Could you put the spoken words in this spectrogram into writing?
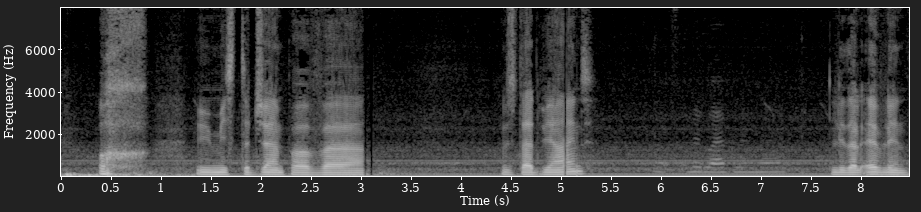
oh, you missed the jump of uh, who's that behind? That's little Evelyn there. Little Evelyn.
